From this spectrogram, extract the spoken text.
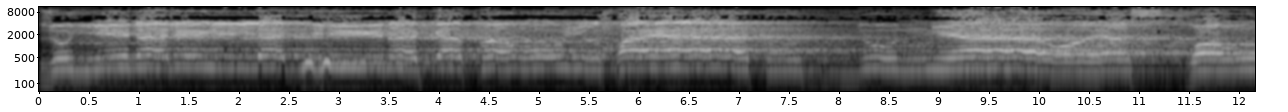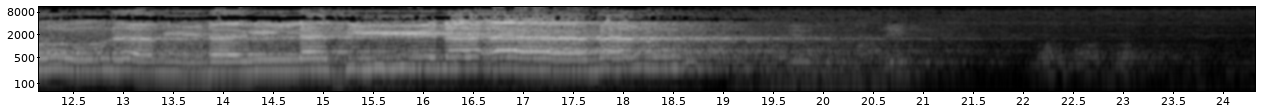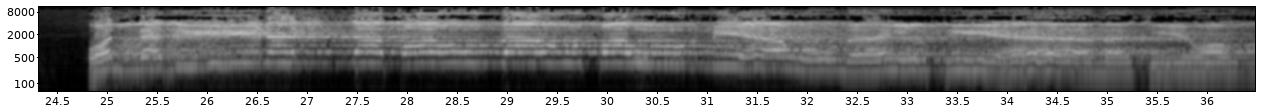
زين للذين كفروا الحياة الدنيا ويسخرون من الذين آمنوا والذين الله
